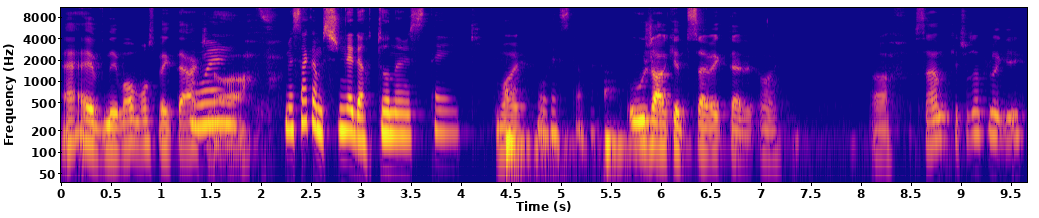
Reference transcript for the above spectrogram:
Hey, venez voir mon spectacle. Ouais. me sens comme si je venais de retourner un steak ouais. au restaurant. Ou genre que tu savais que t'allais. Ouais. Ah, Sam, quelque chose à plugger?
